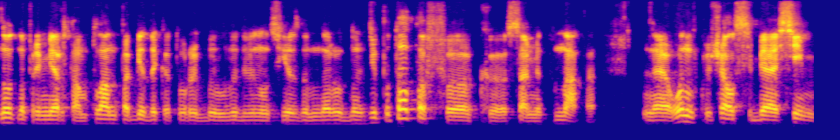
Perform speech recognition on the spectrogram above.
Ну, вот, например, там план победы, который был выдвинут съездом народных депутатов э, к саммиту НАТО, э, он включал в себя семь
